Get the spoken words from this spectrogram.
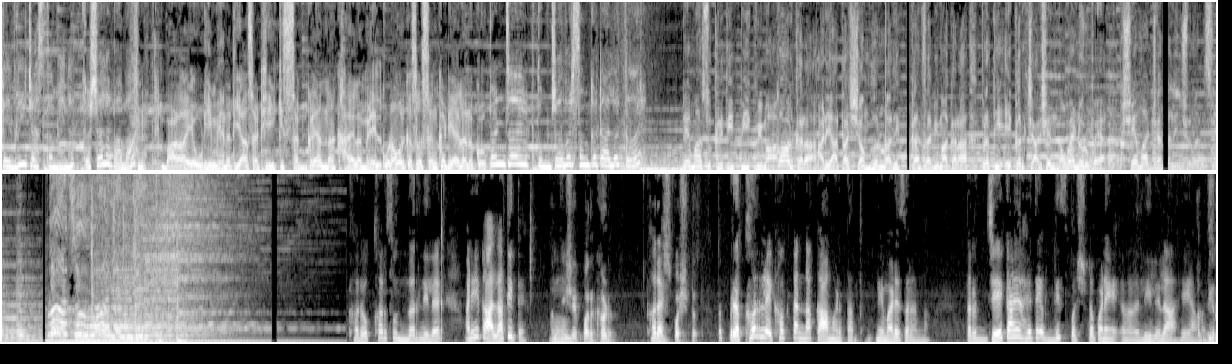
एवढी जास्त मेहनत कशाला बाबा? बाळा एवढी मेहनत यासाठी की सगळ्यांना खायला मिळेल. कोणावर कसलं संकट यायला नको. पण जर तुमच्यावर संकट आलं तर? हेमा सुकृती पीक विमा. कॉल करा आणि आता शंभरहून अधिक पिकांचा विमा करा प्रति एकर चारशे नव्याण्णव रुपयात. शेमा जनरल इन्शुरन्स. वाचू आनंदी. खरोखर सुंदर लिहिलंय आणि हे कालातीत आहे. अतिशय परखड. आणि स्पष्ट. तर प्रखर लेखक त्यांना का म्हणतात नेमाडे सरांना? तर जे काय आहे ते अगदी स्पष्टपणे लिहिलेलं आहे अगदी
